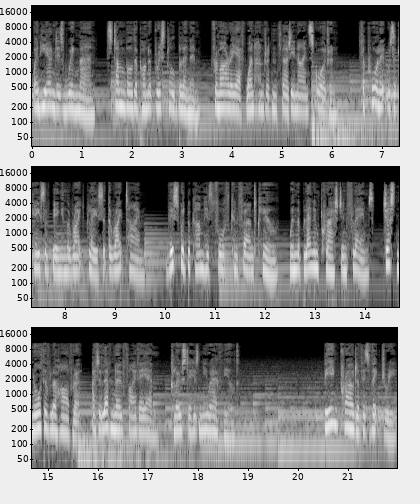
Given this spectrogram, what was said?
When he and his wingman stumbled upon a Bristol Blenheim from RAF 139 Squadron. For Paul it was a case of being in the right place at the right time. This would become his fourth confirmed kill, when the Blenheim crashed in flames, just north of Le Havre, at 11.05 am, close to his new airfield. Being proud of his victory,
